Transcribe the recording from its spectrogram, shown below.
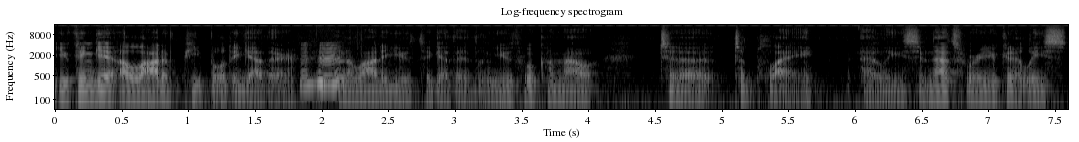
you can get a lot of people together Mhm. and a lot of youth together. The youth will come out to, to play at least, and that's where you could at least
